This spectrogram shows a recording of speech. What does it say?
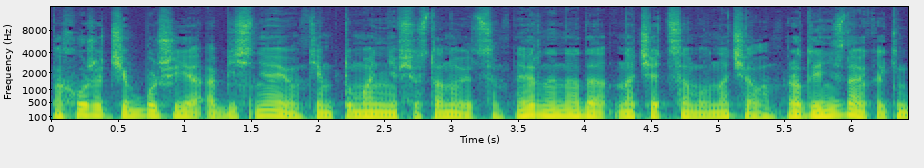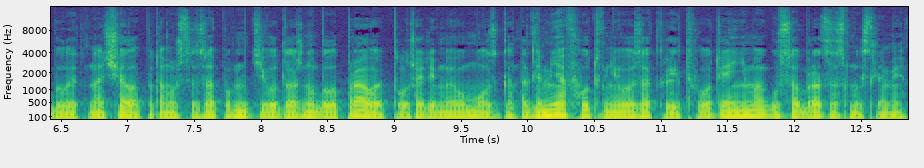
Похоже, чем больше я объясняю, тем туманнее все становится. Наверное, надо начать с самого начала. Правда, я не знаю, каким было это начало, потому что запомнить его должно было правое полушарие моего мозга, а для меня вход в него закрыт. Вот я не могу собраться с мыслями.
